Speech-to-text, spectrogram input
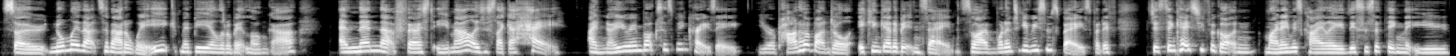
So normally that's about a week, maybe a little bit longer. And then that first email is just like a, Hey, I know your inbox has been crazy. You're a part of a bundle. It can get a bit insane. So I wanted to give you some space. But if just in case you've forgotten, my name is Kylie. This is the thing that you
